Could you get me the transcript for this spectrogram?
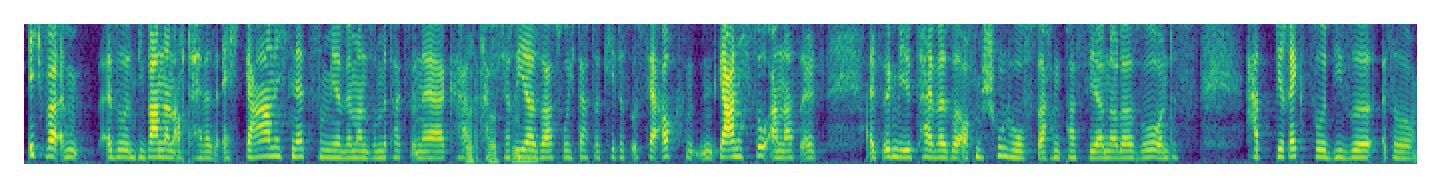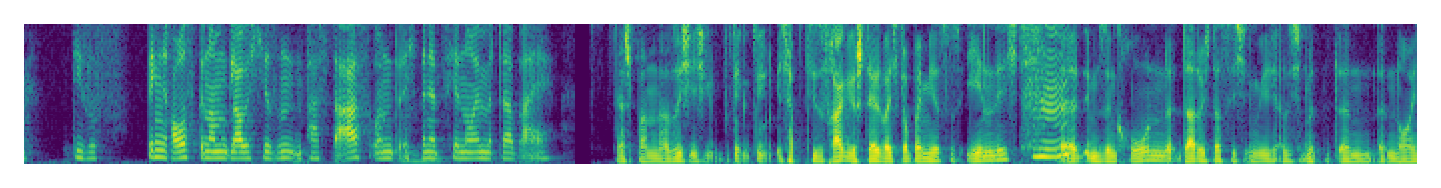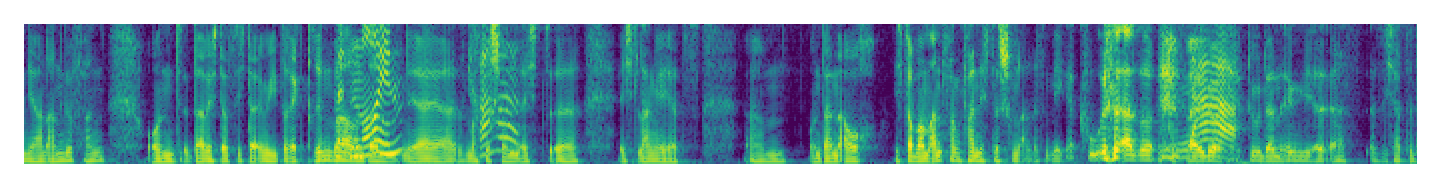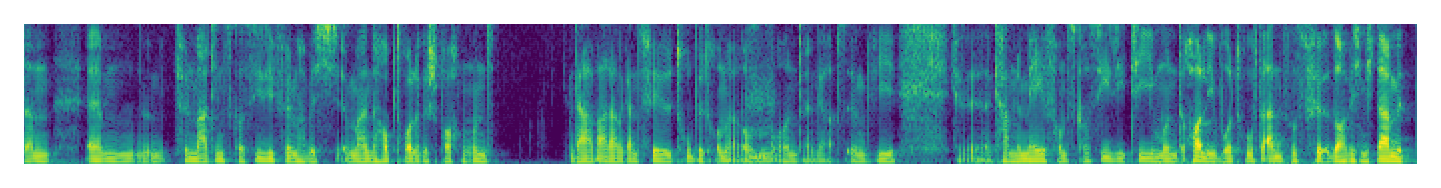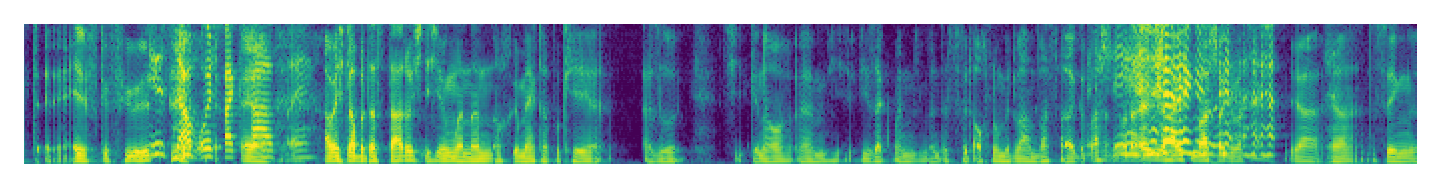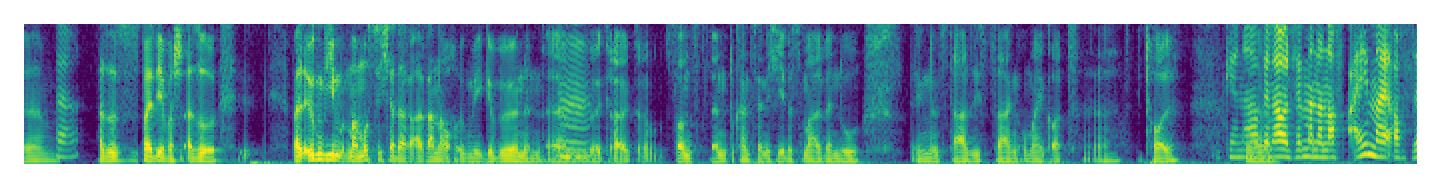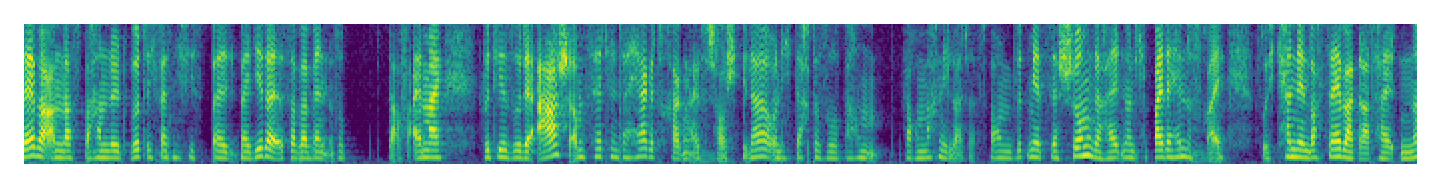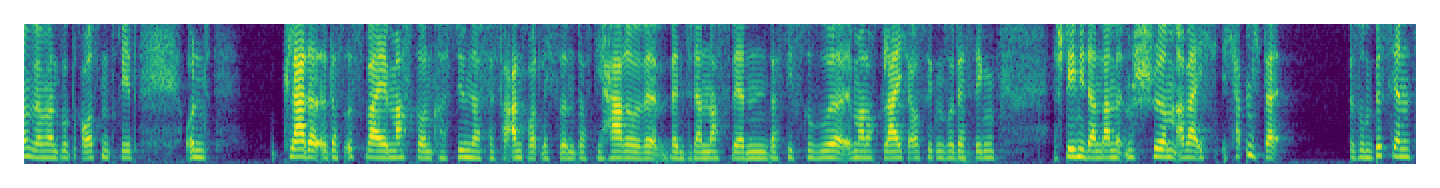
ich war, also die waren dann auch teilweise echt gar nicht nett zu mir, wenn man so mittags in der Ka ja, Cafeteria saß, wo ich dachte, okay, das ist ja auch gar nicht so anders, als, als irgendwie teilweise auf dem Schulhof Sachen passieren oder so. Und es hat direkt so diese, also dieses Ding rausgenommen, glaube ich, hier sind ein paar Stars und ich bin mhm. jetzt hier neu mit dabei. Ja, spannend. Also ich, ich, ich habe diese Frage gestellt, weil ich glaube, bei mir ist es ähnlich mhm. äh, im Synchron, dadurch, dass ich irgendwie, also ich habe mit äh, neun Jahren angefangen und dadurch, dass ich da irgendwie direkt drin war. Mit neun? Dann, ja, ja, das macht das schon echt, äh, echt lange jetzt. Ähm, und dann auch, ich glaube, am Anfang fand ich das schon alles mega cool. Also, ja. weil du, du dann irgendwie äh, hast, also ich hatte dann ähm, für einen Martin Scorsese-Film habe ich mal eine Hauptrolle gesprochen und da war dann ganz viel Trubel drumherum mhm. und dann gab es irgendwie, äh, kam eine Mail vom Scorsese-Team und Hollywood ruft an, so, so habe ich mich da mit äh, elf gefühlt. Ist ja auch ultra krass, ja. ey. Aber ich glaube, dass dadurch ich irgendwann dann auch gemerkt habe, okay, also genau, ähm, wie sagt man, das wird auch nur mit warmem Wasser gewaschen oder irgendwie heißem Wasser gewaschen. Ja, ja, deswegen, ähm, ja. also es ist bei dir wahrscheinlich, also weil irgendwie, man muss sich ja daran auch irgendwie gewöhnen. Ähm, mhm. Sonst, wenn, du kannst ja nicht jedes Mal, wenn du irgendeinen Star siehst, sagen, oh mein Gott, äh, wie toll. Genau, ja. genau. Und wenn man dann auf einmal auch selber anders behandelt wird, ich weiß nicht, wie es bei, bei dir da ist, aber wenn so da auf einmal wird dir so der Arsch am Set hinterhergetragen als Schauspieler und ich dachte so, warum, warum machen die Leute das? Warum wird mir jetzt der Schirm gehalten und ich habe beide Hände frei? So, ich kann den doch selber gerade halten, ne, wenn man so draußen dreht. Und klar, das ist, weil Maske und Kostüm dafür verantwortlich sind, dass die Haare, wenn sie dann nass werden, dass die Frisur immer noch gleich aussieht und so. Deswegen stehen die dann da mit dem Schirm. Aber ich, ich habe mich da so ein bisschen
